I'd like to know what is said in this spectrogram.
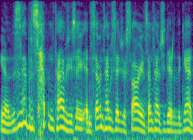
you know, this has happened seven times. You say, and seven times you said you're sorry, and sometimes you did it again.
